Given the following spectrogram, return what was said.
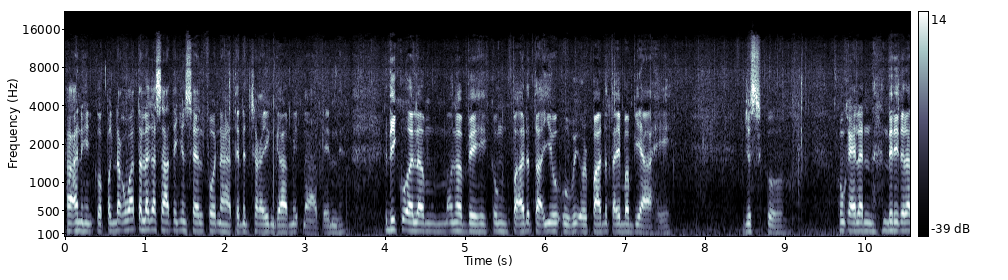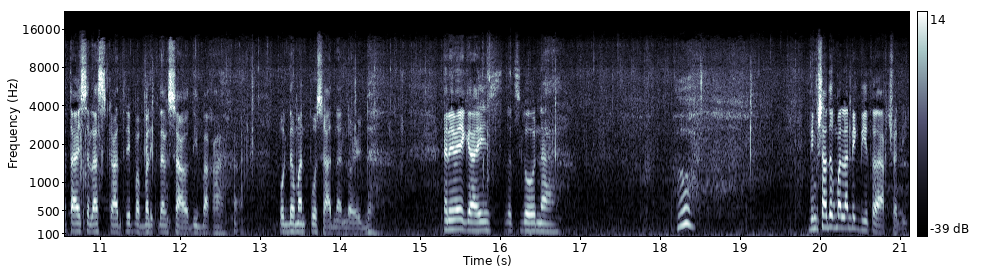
aanuhin ko. Pag nakuha talaga sa atin yung cellphone natin at saka yung gamit natin, hindi ko alam mga be kung paano tayo uwi or paano tayo mabiyahe. Diyos ko, kung kailan nandito na tayo sa last country, pabalik ng Saudi, baka wag naman po sana Lord. Anyway guys, let's go na. Huh. Hindi masyadong malamig dito actually.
